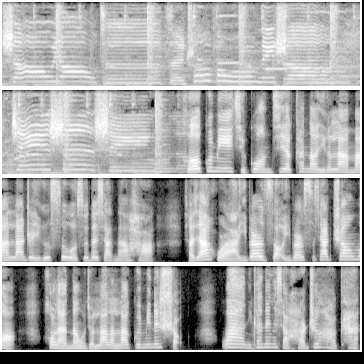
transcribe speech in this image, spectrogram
逍遥自在，春风无霓裳。即使心和闺蜜一起逛街，看到一个辣妈拉着一个四五岁的小男孩，小家伙啊一边走一边四下张望。后来呢，我就拉了拉闺蜜的手。哇，你看那个小孩真好看，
